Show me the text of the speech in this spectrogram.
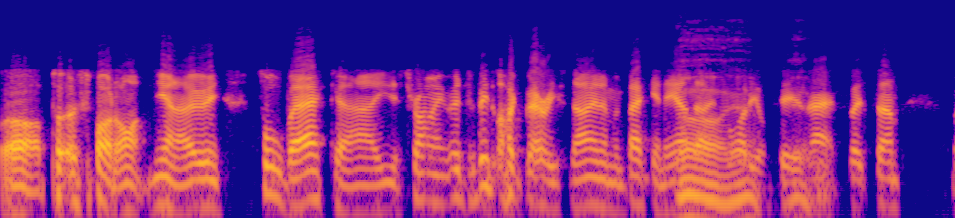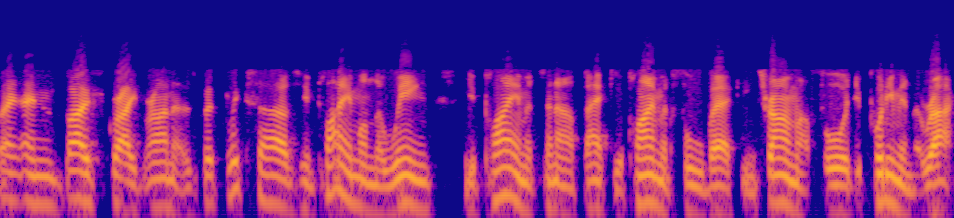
Oh, spot on. You know, full back, uh, you're throwing. It's a bit like Barry Stoneham and back in our oh, day. Yeah, I'll tell you yeah. that. But um, and both great runners. But Blicavs, you play him on the wing, you play him at centre back, you play him at full back, you throw him up forward, you put him in the ruck.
